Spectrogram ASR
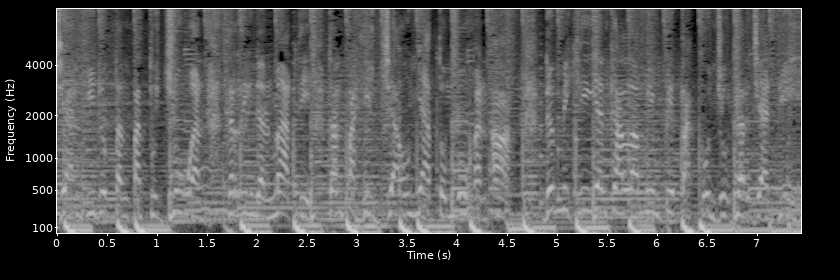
Hujan, hidup tanpa tujuan, kering dan mati tanpa hijaunya tumbuhan. Ah, demikian kalau mimpi tak kunjung terjadi,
